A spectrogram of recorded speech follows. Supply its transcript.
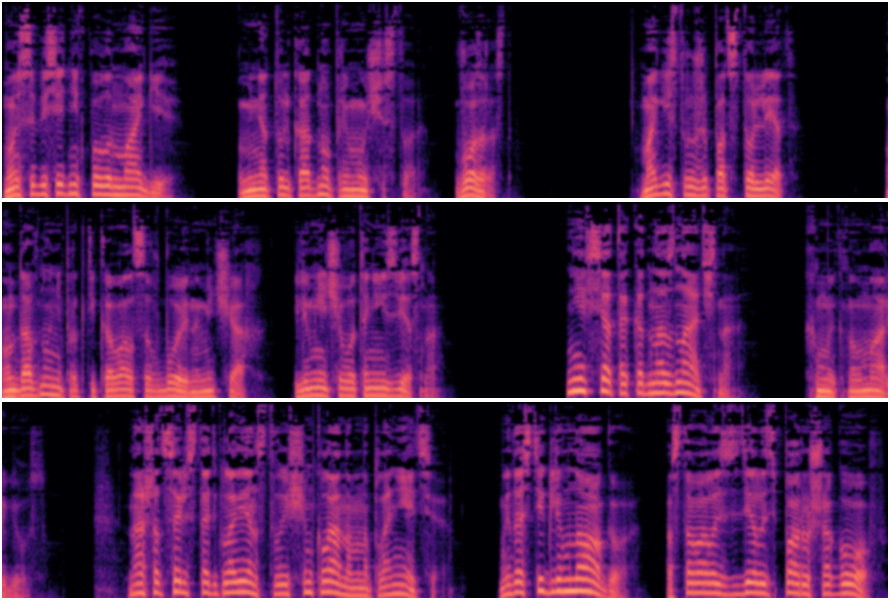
Мой собеседник полон магии. У меня только одно преимущество — возраст. Магистру уже под сто лет. Он давно не практиковался в бое на мечах. Или мне чего-то неизвестно? — Не все так однозначно, — хмыкнул Маргиус. Наша цель — стать главенствующим кланом на планете. Мы достигли многого. Оставалось сделать пару шагов.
